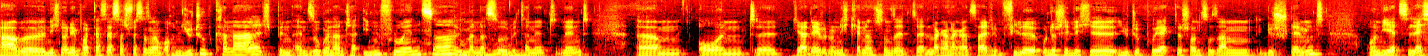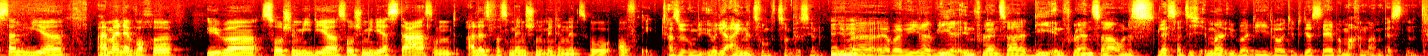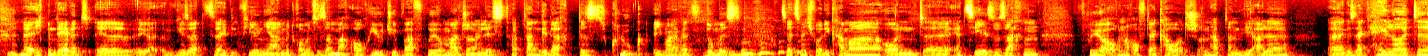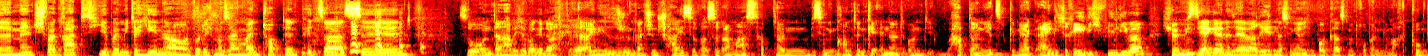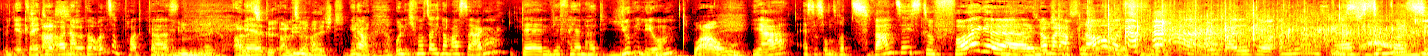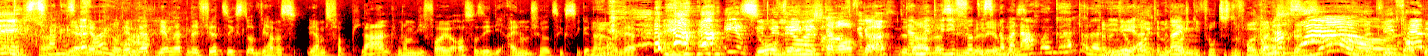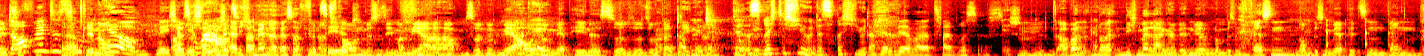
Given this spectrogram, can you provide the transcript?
habe nicht nur den Podcast Lästerschwester, sondern auch einen YouTube-Kanal. Ich bin ein sogenannter Influencer, wie man das so im Internet nennt. Ähm, und äh, ja, David und ich kennen uns schon seit, seit langer, langer Zeit. Wir haben viele unterschiedliche YouTube-Projekte schon zusammen gestemmt. Und jetzt lästern wir einmal in der Woche über Social Media, Social Media Stars und alles, was Menschen im Internet so aufregt. Also über die eigene Zunft so ein bisschen. Über, äh, weil wir, wir Influencer, die Influencer und es lästert sich immer über die Leute, die dasselbe machen am besten. Äh, ich bin David, äh, wie gesagt, seit vielen Jahren mit Robin zusammen, mache auch YouTube, war früher mal Journalist, habe dann gedacht, das ist klug, ich mache jetzt Dummes, setze mich vor die Kamera und äh, erzähle so Sachen. Früher auch noch auf der Couch und habe dann wie alle äh, gesagt, hey Leute, Mensch, ich war gerade hier beim Italiener und wollte euch mal sagen, meine Top 10 Pizzas sind... So, und dann habe ich aber gedacht, äh, eigentlich ist es schon ganz schön scheiße, was du da machst. Habe dann ein bisschen den Content geändert und habe dann jetzt gemerkt, eigentlich rede ich viel lieber. Ich höre mich sehr gerne selber reden, deswegen habe ich einen Podcast mit Robin gemacht. Punkt. Und jetzt seid ihr auch noch bei uns im Podcast. Ja, ja, alles, Äh, alles erreicht. Genau. Und ich muss euch noch was sagen, denn wir feiern heute Jubiläum. Wow! Ja, es ist unsere 20. Folge. also Nochmal einen Applaus. das ist Und beide so, ah ja, Ja, super süß. 20. Ja, wir, haben, wir, gerade die 40. und wir haben es wir haben es verplant und haben die Folge aus Versehen die 41. genannt, weil wir so wenig darauf geachtet haben. Damit ihr die es 40. Jubiläum nochmal nachholen könnt? Oder Damit? Nee, wir heute mit nein. euch die 40. Folge Ach machen können. Damit Wir feiern doppeltes Genau. Jubiläum. Nee, ich nämlich damit sich Männer besser fühlen als. Frauen, müssen sie immer mehr haben. So mehr Okay. Auto, mehr Penis, so, so, so das Ding. Ne? Das ist richtig gut, das ist richtig gut. Dafür haben wir aber zwei Brüste. Mhm. Aber nicht mehr lange. Wenn wir noch ein bisschen fressen, noch ein bisschen mehr Pizzen, dann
